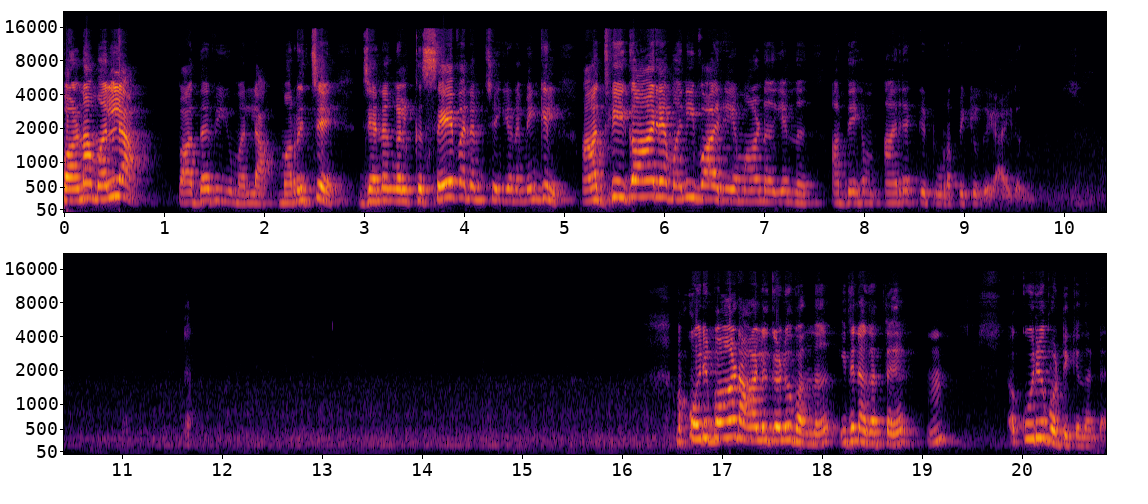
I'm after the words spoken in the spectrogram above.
പണമല്ല പദവിയുമല്ല. മറിച്ച് ജനങ്ങൾക്ക് സേവനം ചെയ്യണമെങ്കിൽ അധികാരം അനിവാര്യമാണ് എന്ന് അദ്ദേഹം അരക്കിട്ടുറപ്പിക്കുകയായിരുന്നു ഒരുപാട് ആളുകൾ വന്ന് ഇതിനകത്ത് കുരു പൊട്ടിക്കുന്നുണ്ട്.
